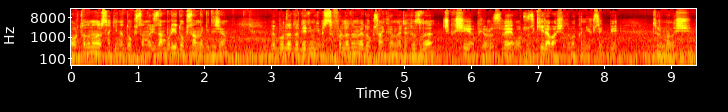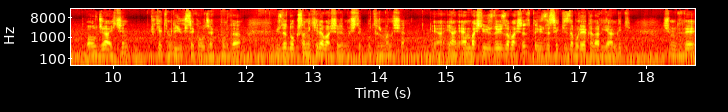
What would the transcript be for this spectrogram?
Ortalama alırsak yine 90 o yüzden burayı 90'la gideceğim. Ve burada da dediğim gibi sıfırladım ve 90 km hızla çıkışı yapıyoruz ve 32 ile başladı. Bakın yüksek bir tırmanış olacağı için tüketim de yüksek olacak burada. %92 ile başlamıştık bu tırmanışa. Ya- Yani en başta %100 ile başladık da %8 ile buraya kadar geldik. Şimdi de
